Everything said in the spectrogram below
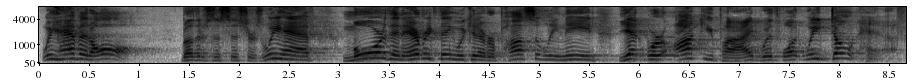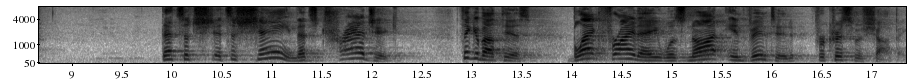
We have it all. Brothers and sisters, we have more than everything we could ever possibly need, yet we're occupied with what we don't have. That's a, it's a shame. That's tragic. Think about this Black Friday was not invented for Christmas shopping,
